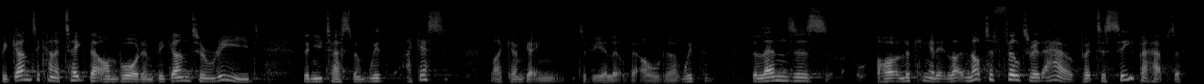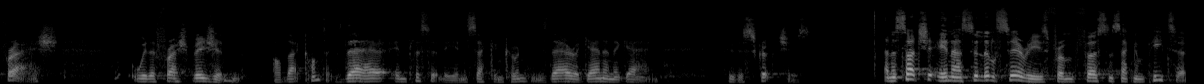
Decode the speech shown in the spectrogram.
begun to kind of take that on board and begun to read the New Testament with, I guess, like I'm getting to be a little bit older, with the lenses are looking at it, like, not to filter it out, but to see perhaps afresh, with a fresh vision of that context. There implicitly in Second Corinthians, there again and again through the scriptures. And as such, in our little series from 1st and 2nd Peter,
